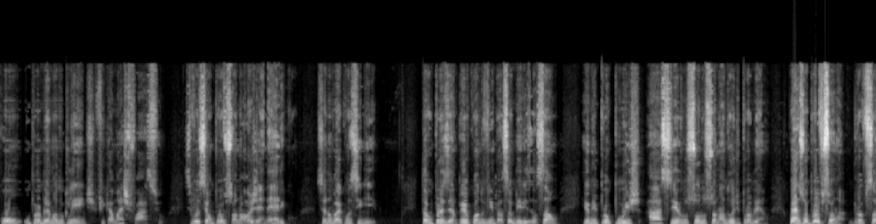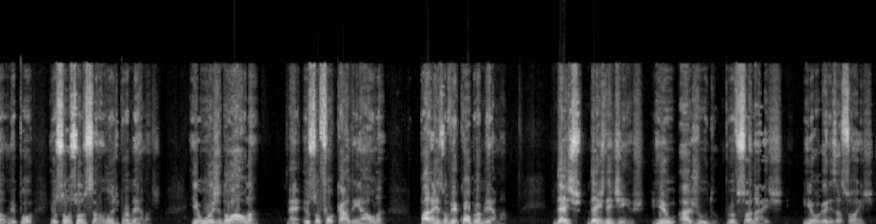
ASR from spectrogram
com o problema do cliente. Fica mais fácil. Se você é um profissional genérico, você não vai conseguir. Então, por exemplo, eu quando vim para essa uberização, eu me propus a ser um solucionador de problemas. Qual é a sua profissão? Pô, eu sou um solucionador de problemas. Eu hoje dou aula, né? eu sou focado em aula para resolver qual problema? Dez, dez dedinhos. Eu ajudo profissionais e organizações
